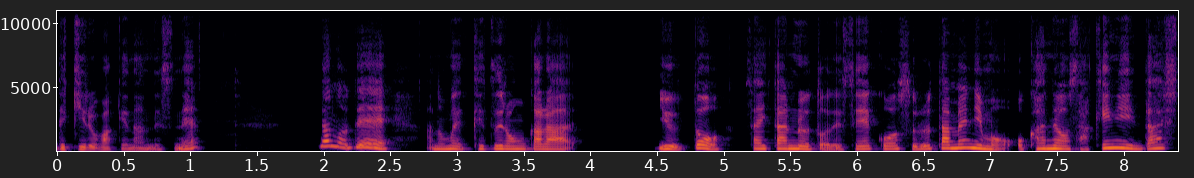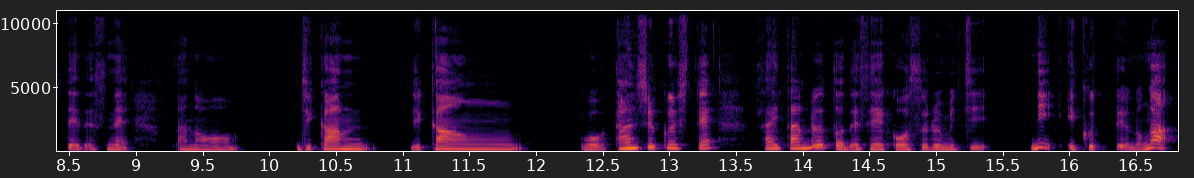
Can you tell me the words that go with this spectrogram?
できるわけなんですね。なので、あの、結論から言うと、最短ルートで成功するためにもお金を先に出してですね、あの、時間、時間を短縮して最短ルートで成功する道に行くっていうのが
